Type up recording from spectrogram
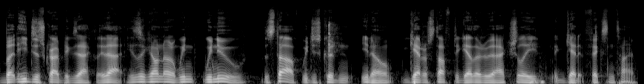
but he described exactly that. He's like, "Oh no, we we knew the stuff. We just couldn't, you know, get our stuff together to actually get it fixed in time."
